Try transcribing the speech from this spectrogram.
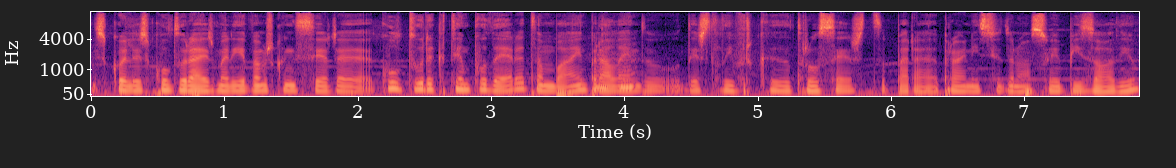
escolhas culturais. Maria, vamos conhecer a cultura que te empodera também, para uhum. além do, deste livro que trouxeste para, para o início do nosso episódio.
